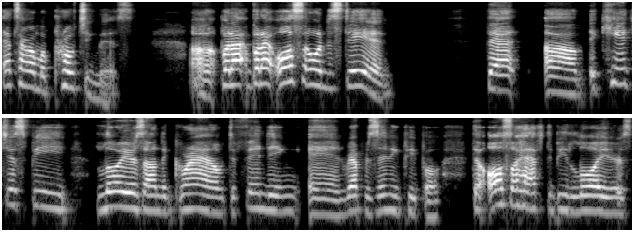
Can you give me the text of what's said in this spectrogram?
that's how I'm approaching this. Uh, but I but I also understand that um, it can't just be lawyers on the ground defending and representing people. There also have to be lawyers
